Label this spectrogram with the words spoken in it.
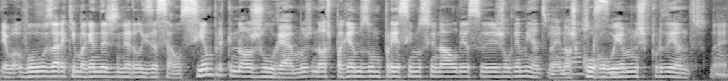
eu vou usar aqui uma grande generalização, sempre que nós julgamos, nós pagamos um preço emocional desse julgamento, não é? Eu nós corroemos-nos por dentro, não é?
